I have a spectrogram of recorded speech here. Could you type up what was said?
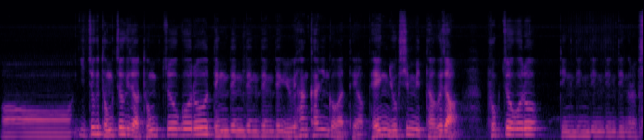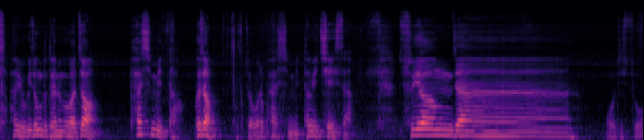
어, 이쪽이 동쪽이죠. 동쪽으로 댕댕댕댕댕 여기 한 칸인 것 같아요. 160m. 그죠? 북쪽으로 딩딩딩딩딩 그럼 한 여기 정도 되는 것 같죠? 80m 그죠? 북쪽으로 80m 위치에 있어 수영장 어디 있어?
